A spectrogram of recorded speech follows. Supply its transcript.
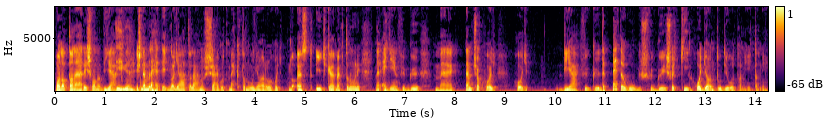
van a tanár és van a diák, Igen. és nem lehet egy nagy általánosságot megtanulni arról, hogy na ezt így kell megtanulni, mert egyénfüggő, meg nem csak, hogy, hogy diák függő, de pedagógus függő is, hogy ki hogyan tud jól tanítani.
